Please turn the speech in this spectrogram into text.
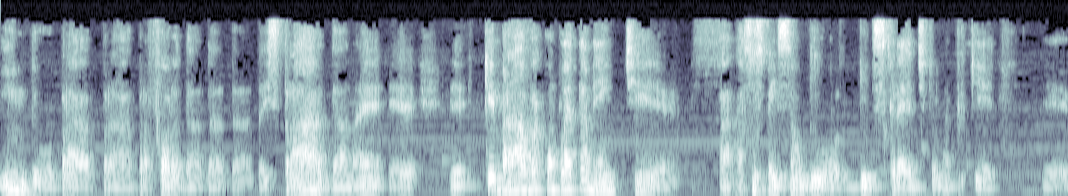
indo para fora da, da, da, da, estrada, né? É, é, quebrava completamente a, a, suspensão do, do descrédito, né? porque é,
